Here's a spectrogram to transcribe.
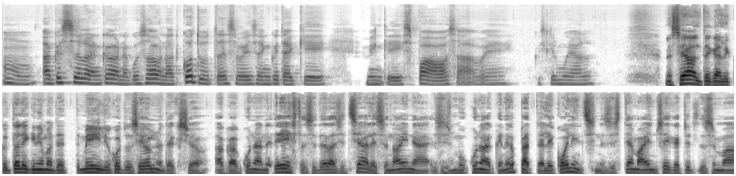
mm,. aga kas seal on ka nagu saunad kodudes või see on kuidagi mingi spa osa või kuskil mujal? no seal tegelikult oligi niimoodi, et meil ju kodus ei olnud, eks ju, aga kuna need eestlased elasid seal ja see naine, siis mu kunagine õpetaja oli kolinud sinna, siis tema ilmselgelt ütles oma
